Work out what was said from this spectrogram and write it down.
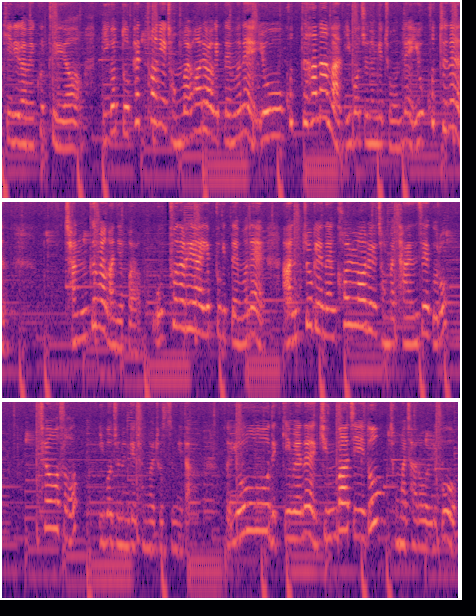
길이감의 코트예요. 이것도 패턴이 정말 화려하기 때문에 이 코트 하나만 입어주는 게 좋은데 이 코트는 잠그면 안 예뻐요. 오픈을 해야 예쁘기 때문에 안쪽에는 컬러를 정말 단색으로 채워서 입어주는 게 정말 좋습니다. 이 느낌에는 긴 바지도 정말 잘 어울리고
